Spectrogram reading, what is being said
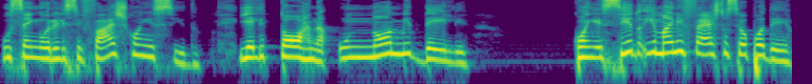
o Senhor ele se faz conhecido e ele torna o nome dele conhecido e manifesta o seu poder.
